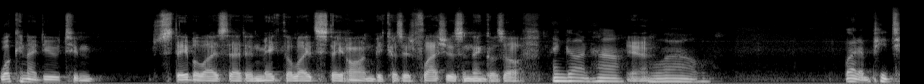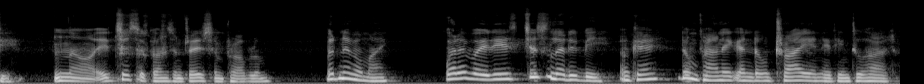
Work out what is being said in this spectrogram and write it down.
What can I do to stabilize that and make the light stay on because it flashes and then goes off? And gone, huh? Yeah. Wow. What a pity. No, it's just a concentration problem. But never mind. Whatever it is, just let it be, okay? Don't panic and don't try anything too hard.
